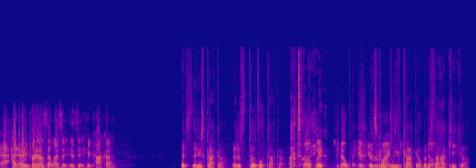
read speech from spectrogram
how, how do you pronounce that last? Is it Hikaka? It's it is caca. It is total caca. Tell Well, you. but you know what? It, it it's complete caca, of, but it's uh, the hakika.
